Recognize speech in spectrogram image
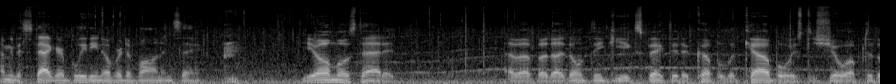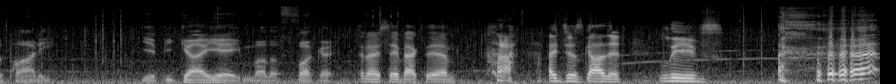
I'm gonna stagger, bleeding over to Vaughn and say, You almost had it. Uh, but I don't think he expected a couple of cowboys to show up to the party. Yippee-ki-yay, motherfucker. And I say back to him, ha, I just got it. Leaves.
